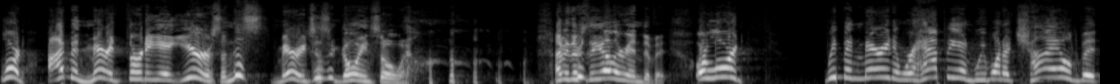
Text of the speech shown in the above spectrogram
Lord, I've been married 38 years and this marriage isn't going so well. I mean, there's the other end of it. Or, Lord, we've been married and we're happy and we want a child, but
